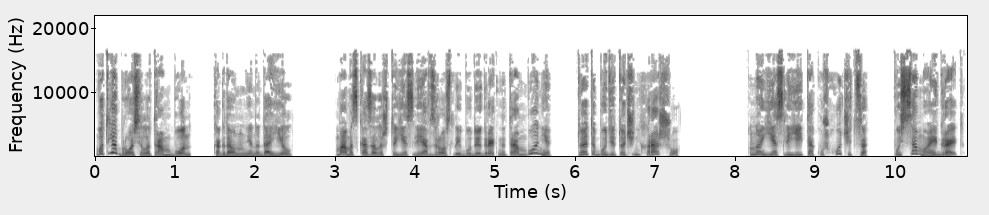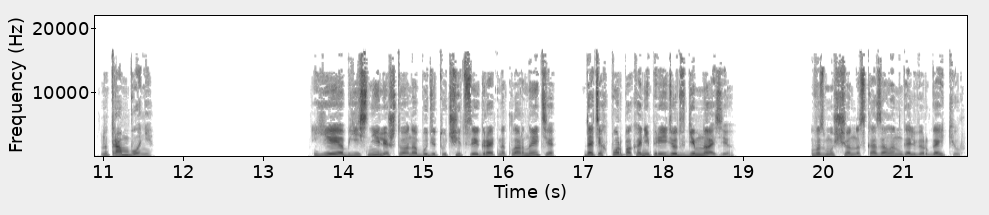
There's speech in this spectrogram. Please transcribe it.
«Вот я бросила тромбон, когда он мне надоел, Мама сказала, что если я взрослый и буду играть на тромбоне, то это будет очень хорошо. Но если ей так уж хочется, пусть сама играет на тромбоне. Ей объяснили, что она будет учиться играть на кларнете до тех пор, пока не перейдет в гимназию. Возмущенно сказал Энгальвюр Гайкюр.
